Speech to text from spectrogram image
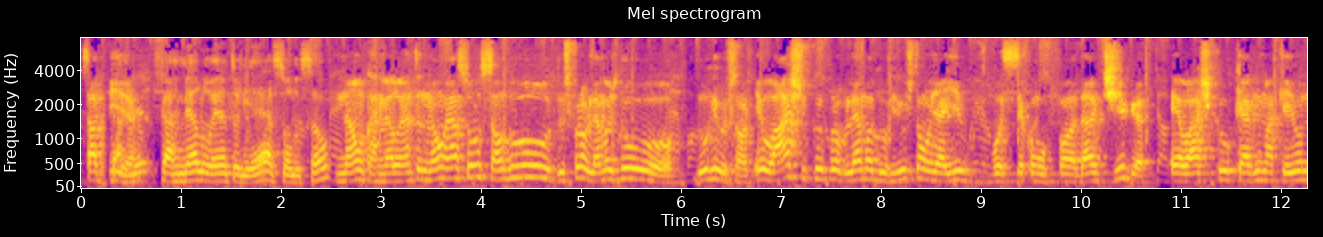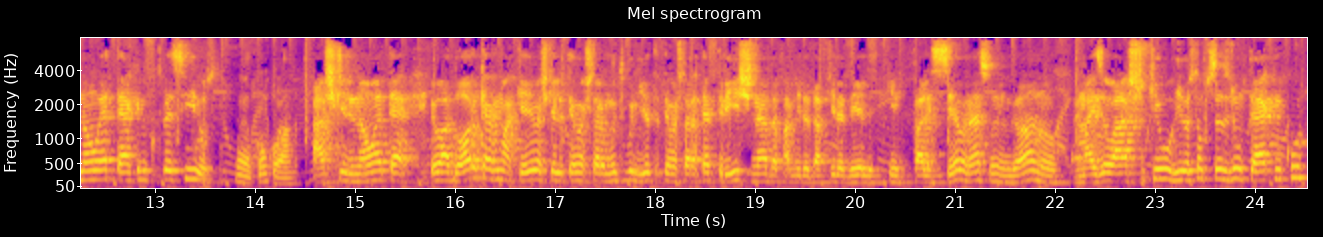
Sabia. Carmelo Anthony é a solução? Não, Carmelo Anthony não é a solução do, dos problemas do, do Houston. Eu acho que o problema do Houston, e aí você como fã da antiga, eu acho que o Kevin McHale não é técnico para esse Houston. Eu concordo. Acho que ele não é técnico. Eu adoro o Kevin McHale, acho que ele tem uma história muito bonita, tem uma história até triste, né, da família da filha dele que faleceu, né, se não me engano. Mas eu acho que o Houston precisa de um técnico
